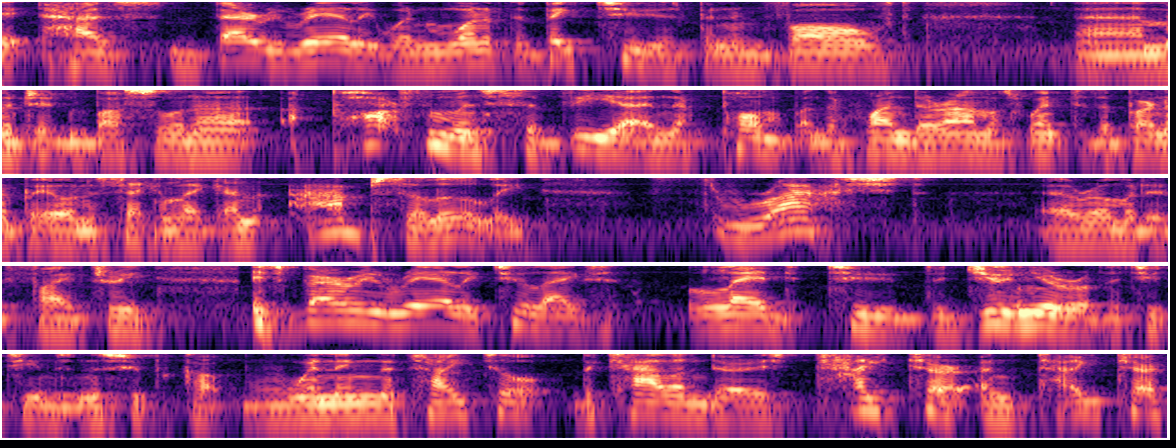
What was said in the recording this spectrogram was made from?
it has very rarely, when one of the big two has been involved, uh, Madrid and Barcelona, apart from when Sevilla in their pomp and their Juande Ramos went to the Bernabeu in the second leg and absolutely thrashed uh, Real Madrid 5 3. It's very rarely two legs led to the junior of the two teams in the Super Cup winning the title. The calendar is tighter and tighter,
